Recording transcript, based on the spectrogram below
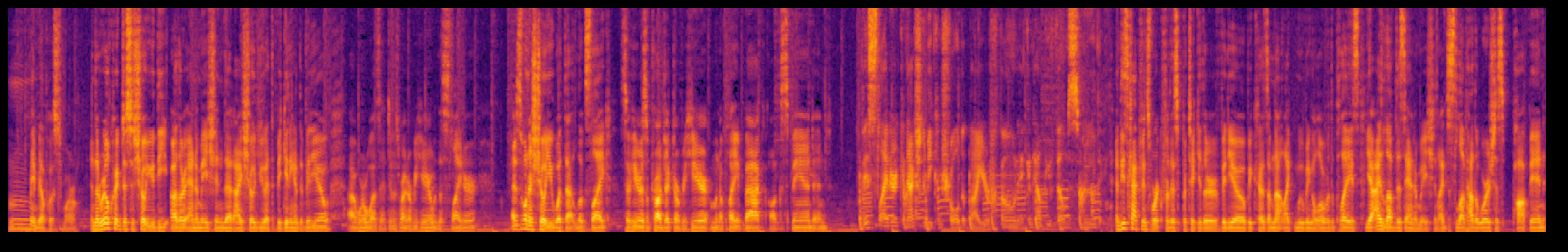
Mm, maybe I'll post tomorrow. And then real quick, just to show you the other animation that I showed you at the beginning of the video, uh, where was it? It was right over here with the slider. I just wanna show you what that looks like. So here's a project over here. I'm gonna play it back, I'll expand and This slider can actually be controlled by your phone. It can help you film smooth. And these captions work for this particular video because I'm not like moving all over the place. Yeah, I love this animation. I just love how the words just pop in.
